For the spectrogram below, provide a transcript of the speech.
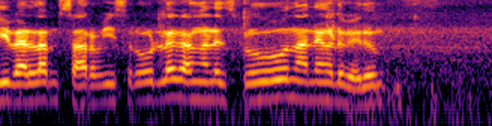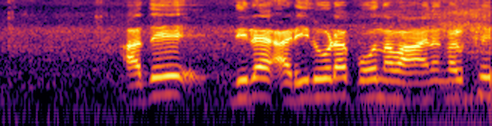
ഈ വെള്ളം സർവീസ് റോഡിലേക്ക് അങ്ങനെ സ്ക്രൂ തന്നെ അങ്ങോട്ട് വരും. അത് ഇതിലെ അടിയിലൂടെ പോകുന്ന വാഹനങ്ങൾക്ക്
